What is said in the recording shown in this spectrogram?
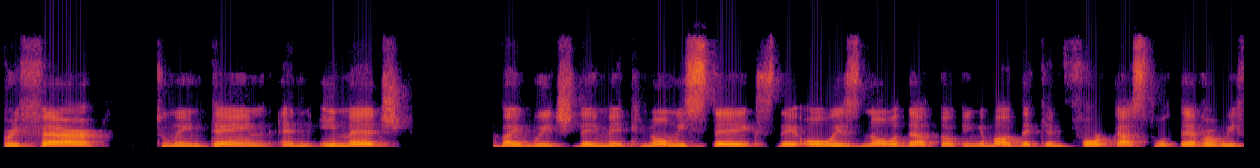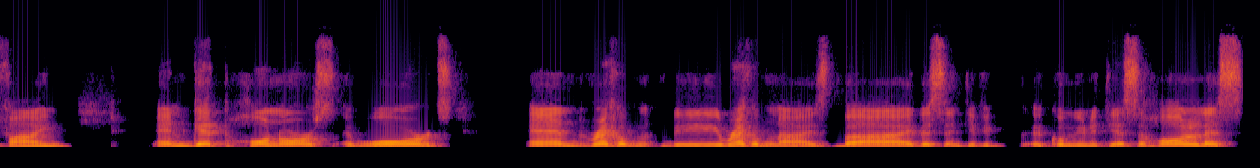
prefer to maintain an image by which they make no mistakes. They always know what they're talking about. They can forecast whatever we find and get honors, awards, and be recognized by the scientific uh, community as a whole as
